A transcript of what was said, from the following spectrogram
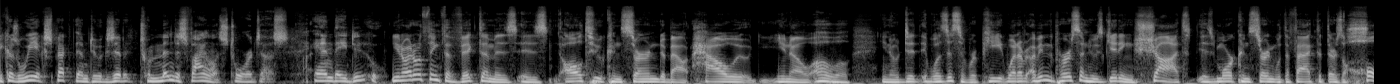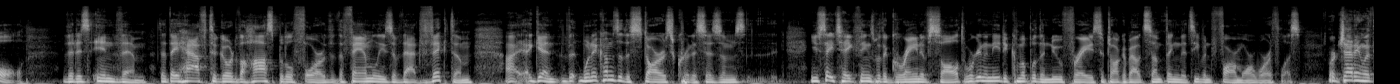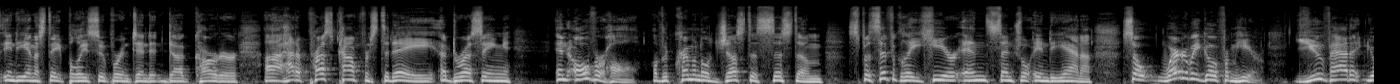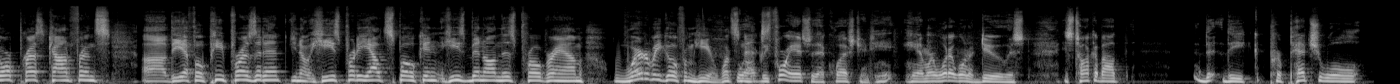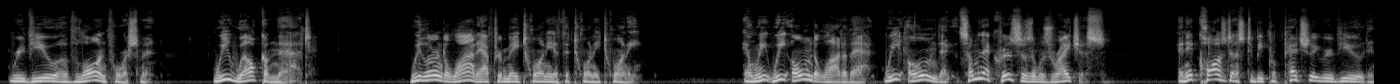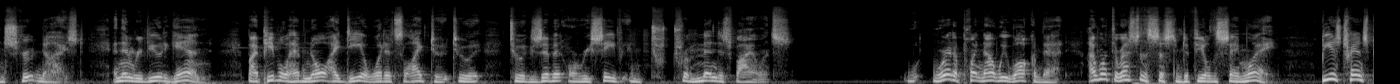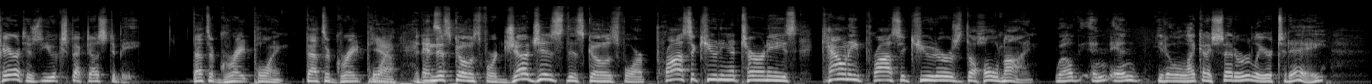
Because we expect them to exhibit tremendous violence towards us, and they do. You know, I don't think the victim is is all too concerned about how you know. Oh well, you know, did was this a repeat? Whatever. I mean, the person who's getting shot is more concerned with the fact that there's a hole that is in them that they have to go to the hospital for. That the families of that victim. I, again, th- when it comes to the stars criticisms, you say take things with a grain of salt. We're going to need to come up with a new phrase to talk about something that's even far more worthless. We're chatting with Indiana State Police Superintendent Doug Carter. Uh, had a press conference today addressing an overhaul of the criminal justice system, specifically here in central Indiana. So, where do we go from here? You've had at your press conference, uh, the FOP president, you know, he's pretty outspoken. He's been on this program. Where do we go from here? What's Well, next? before I answer that question, Hammer, what I want to do is is talk about the, the perpetual review of law enforcement. We welcome that. We learned a lot after May 20th of 2020. And we, we owned a lot of that. We owned that. Some of that criticism was righteous. And it caused us to be perpetually reviewed and scrutinized and then reviewed again by people who have no idea what it's like to, to, to exhibit or receive tr- tremendous violence we're at a point now we welcome that. I want the rest of the system to feel the same way. Be as transparent as you expect us to be. That's a great point. That's a great point. Yeah, and is. this goes for judges, this goes for prosecuting attorneys, county prosecutors, the whole nine. Well, and and you know, like I said earlier today,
